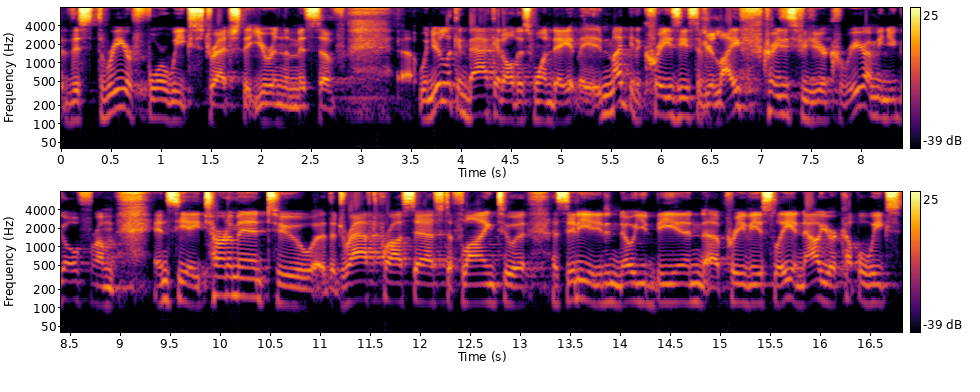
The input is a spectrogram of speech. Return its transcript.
this three or four week stretch that you're in the midst of, uh, when you're looking back at all this one day, it, it, might be the craziest of your life, craziest of your career. I mean, you go from NCAA tournament to the draft process to flying to a, a city you didn't know you'd be in uh, previously, and now you're a couple weeks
